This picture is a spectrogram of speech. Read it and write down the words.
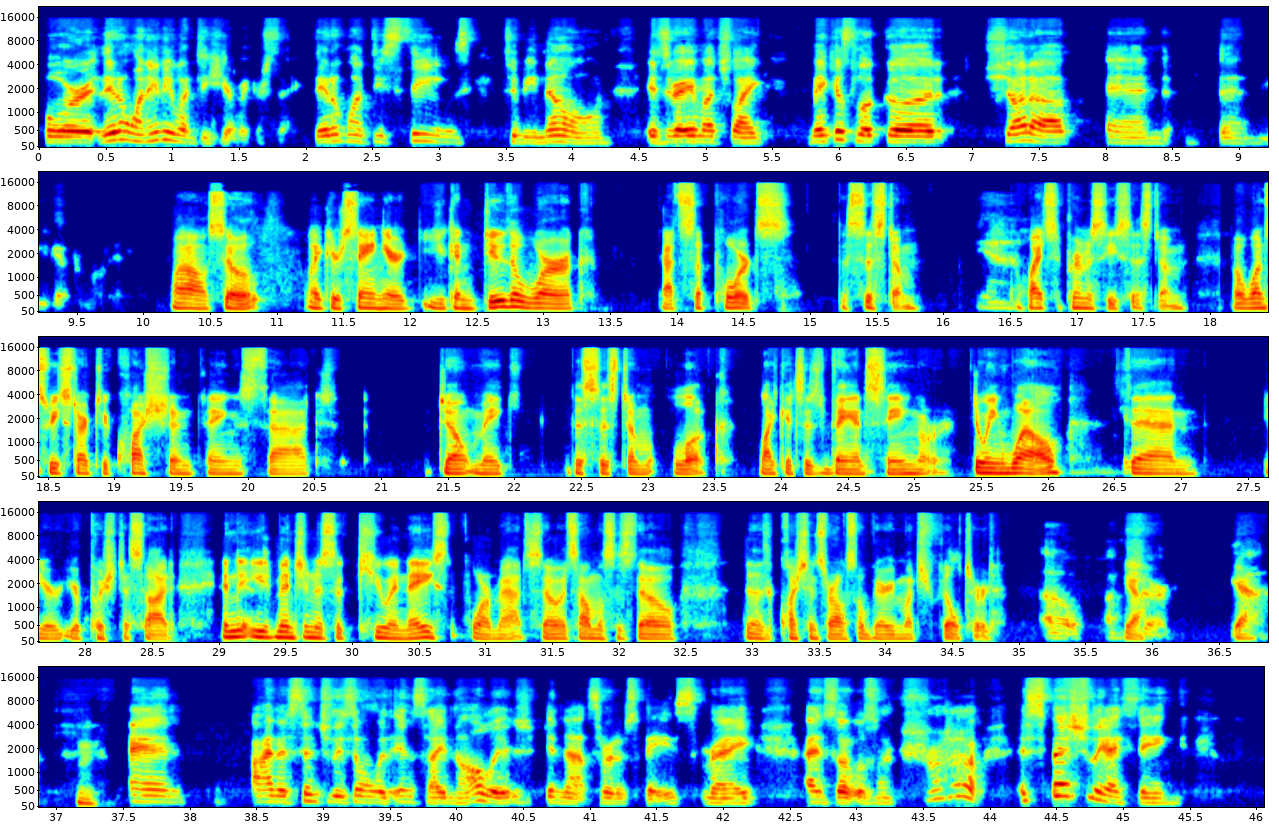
or they don't want anyone to hear what you're saying. They don't want these things to be known. It's very much like make us look good, shut up, and then you get promoted. Wow. So, like you're saying here, you can do the work that supports the system yeah. the white supremacy system. But once we start to question things that don't make the system look like it's advancing or doing well, yeah. then you're you're pushed aside. And Yeah. you mentioned it's a Q and A format, so it's almost as though the questions are also very much filtered. Oh, I'm Yeah. sure. Yeah. Hmm. And I'm essentially someone with inside knowledge in that sort of space, right? And so it was like, shut up. Especially, I think,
